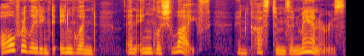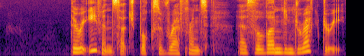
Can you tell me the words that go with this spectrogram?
all relating to England and English life and customs and manners. There were even such books of reference as the London Directory,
